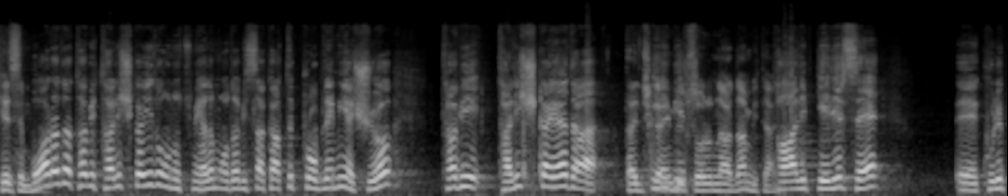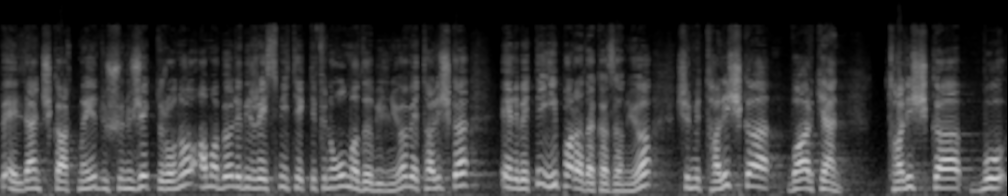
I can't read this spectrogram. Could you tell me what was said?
Kesin Bu arada tabii Talişka'yı da unutmayalım. O da bir sakatlık problemi yaşıyor. Tabii Talişka'ya da Talisca iyi en büyük bir sorunlardan bir tanesi. talip gelirse e, kulüp elden çıkartmayı düşünecektir onu ama böyle bir resmi teklifin olmadığı biliniyor ve Talişka elbette iyi para da kazanıyor. Şimdi Talişka varken Talişka bu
